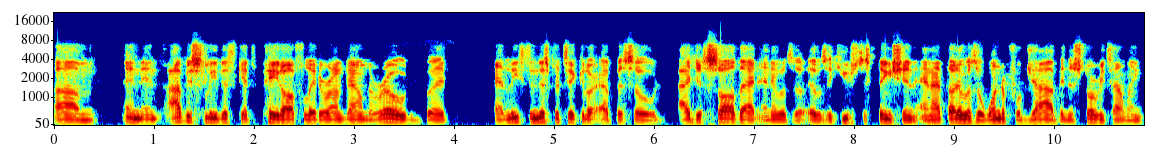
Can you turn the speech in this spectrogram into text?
Um, and and obviously this gets paid off later on down the road, but at least in this particular episode, I just saw that and it was a it was a huge distinction, and I thought it was a wonderful job in the storytelling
